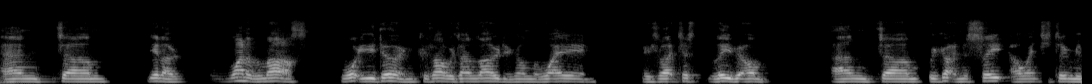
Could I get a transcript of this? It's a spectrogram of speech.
And um, you know, one of them asked, what are you doing? Because I was unloading on the way in. He's like, just leave it on. And um, we got in the seat. I went to do my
